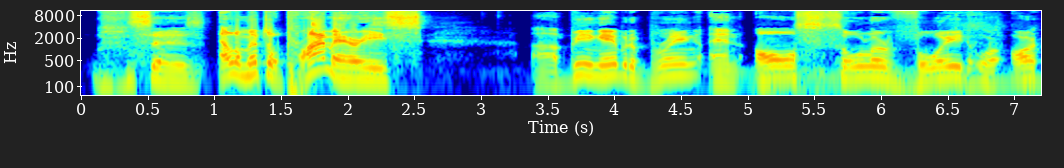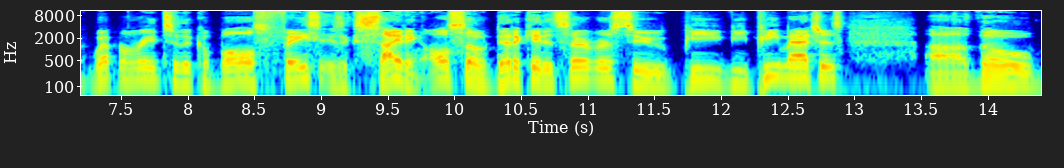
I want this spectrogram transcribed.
says elemental primaries. Uh, being able to bring an all solar void or arc weaponry to the Cabal's face is exciting. Also, dedicated servers to PvP matches, uh, though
